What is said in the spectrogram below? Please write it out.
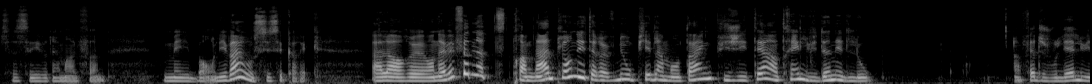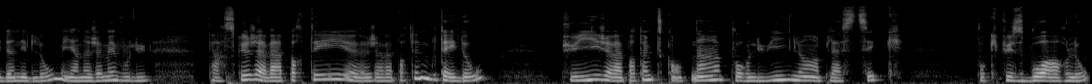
Ça, c'est vraiment le fun. Mais bon, l'hiver aussi, c'est correct. Alors, on avait fait notre petite promenade, puis on était revenu au pied de la montagne, puis j'étais en train de lui donner de l'eau. En fait, je voulais lui donner de l'eau, mais il n'en a jamais voulu parce que j'avais apporté, euh, j'avais apporté une bouteille d'eau, puis j'avais apporté un petit contenant pour lui, là, en plastique, pour qu'il puisse boire l'eau.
